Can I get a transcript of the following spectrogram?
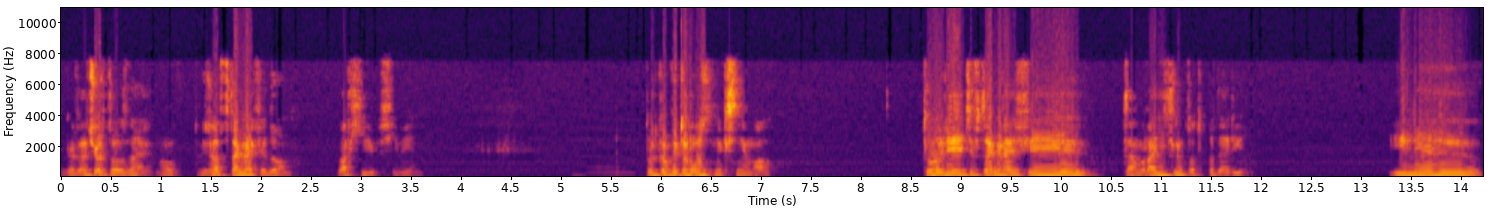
Говорит, а черт его знает. Ну, лежат фотографии дома, в архиве семейном. Только какой-то родственник снимал. То ли эти фотографии там родителям кто-то подарил. Или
